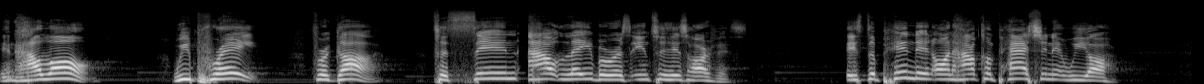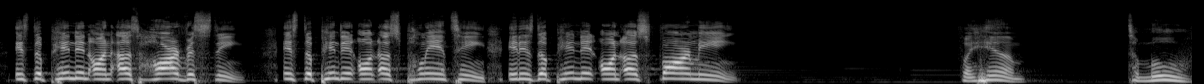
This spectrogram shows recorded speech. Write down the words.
and how long we pray for God to send out laborers into his harvest. It's dependent on how compassionate we are. It's dependent on us harvesting. It's dependent on us planting. It is dependent on us farming for him to move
